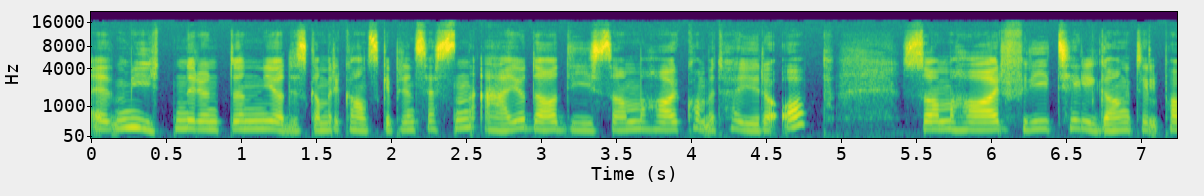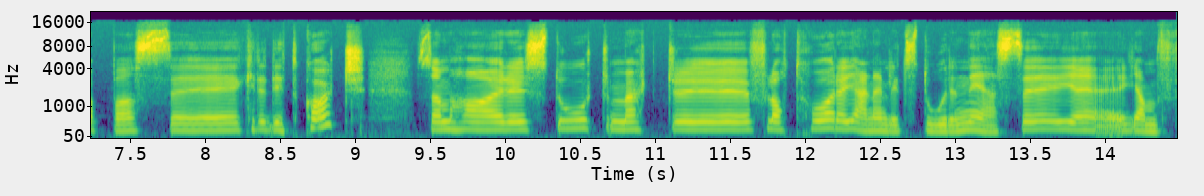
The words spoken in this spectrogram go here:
eh, myten rundt den jødisk-amerikanske prinsessen er jo da de som har kommet høyere opp, som har fri tilgang til pappas eh, kredittkort, som har stort, mørkt, eh, flott hår og gjerne en litt stor nese, jf.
